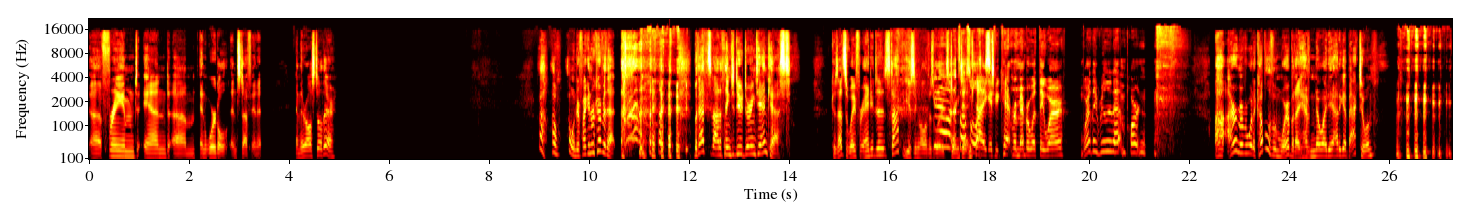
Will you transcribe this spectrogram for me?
uh, framed and um, and Wordle and stuff in it, and they're all still there. Oh, I, I wonder if I can recover that. but that's not a thing to do during Tancast. Because that's a way for Andy to stop using all of his You words know, during it's also Tancast. like if you can't remember what they were, were they really that important? Uh, I remember what a couple of them were, but I have no idea how to get back to them.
